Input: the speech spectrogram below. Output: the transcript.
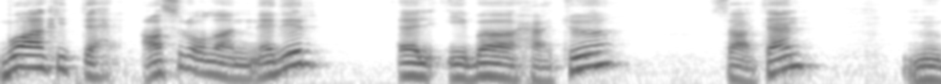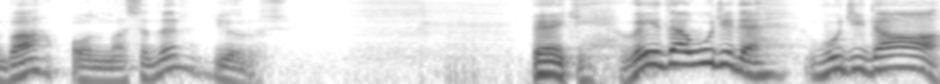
Bu akitte asıl olan nedir? El ibahatu zaten mübah olmasıdır diyoruz. Peki. Ve izâ vucide, vucida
